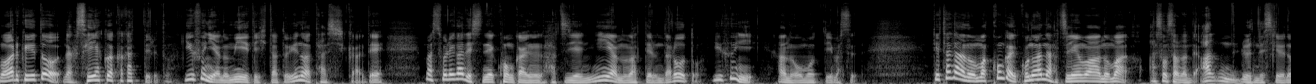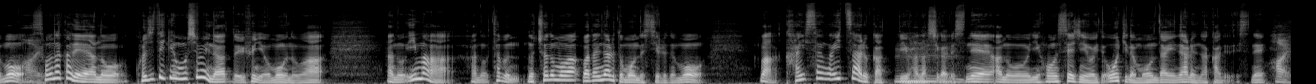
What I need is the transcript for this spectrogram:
う悪く言うと、なんか制約がかかっているというふうにあの見えてきたというのは確かで、まあ、それがですね、今回の発言にあのなってるんだろうというふうにあの思っています。でただあの、まあ、今回、このような発言はあの、まあ、麻生さんなんであるんですけれども、はい、その中であの個人的に面白いなというふうに思うのは、あの今、あの多分後ほども話題になると思うんですけれども、まあ、解散がいつあるかっていう話がですね、あの日本政治において大きな問題になる中でですね、はい、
